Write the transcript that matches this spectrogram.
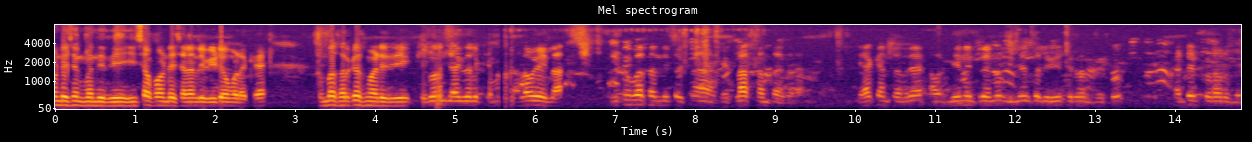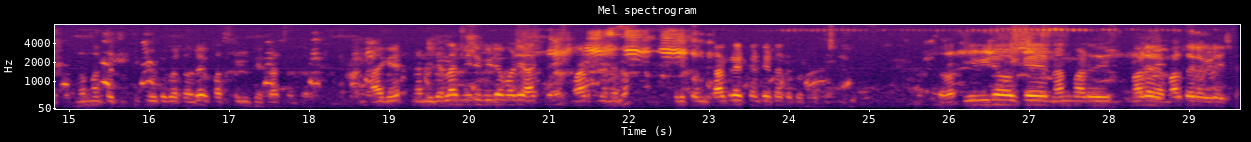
ಫೌಂಡೇಶನ್ ಬಂದಿದ್ವಿ, ಈಶಾ ಫೌಂಡೇಶನ್ ಅಲ್ಲಿ ವಿಡಿಯೋ ಮಾಡಕ್ಕೆ. ತುಂಬಾ ಸರ್ಕಸ್ ಮಾಡಿದ್ವಿ. ಕೆಲವೊಂದು ಜಾಗದಲ್ಲಿ ಕ್ಯಾಮೆರಾ ಅಲವೇ ಇಲ್ಲ. ಯೂಟ್ಯೂಬರ್ಸ್ ಅಂದಿದ ತಕ್ಷಣ ಲಾಸ್ಟ್ ಅಂತ ಇದ್ದಾರೆ ಯಾಕಂತಂದ್ರೆ ಅವ್ರಿಗೆ ಏನಿದ್ರೇನು ವಿಲಿಯನ್ಸ್ ಅಲ್ಲಿ ವ್ಯೂಸ್ ಇರೋರು ಬೇಕು ಕಂಟೆಂಟ್ ಕೊಡೋರು ಬೇಕು. ನಮ್ಮಂತ ಚಿಕ್ಕ ಚಿಕ್ಕ ಯೂಟ್ಯೂಬರ್ಸ್ ಅಂದ್ರೆ ಫಸ್ಟ್ ಲಾಸ್ಟ್ ಅಂತ ಹಾಗೆ ನಾನು ಇದೆಲ್ಲ ಮೀರಿ ವಿಡಿಯೋ ಮಾಡಿ ಹಾಕ್ತೀನಿ, ಮಾಡ್ತೀನಿ ನಾನು. ಇದಕ್ಕೊಂದು ಕಾಪಿರೈಟ್ ಕಂಟೆಂಟ್ ಅಂತ ಕೊಟ್ಟು ಸೊ ಈ ವಿಡಿಯೋಗೆ ನಾನು ಮಾಡಿ ಮಾಡೇ, ಮಾಡ್ತಾ ಇರೋ ವಿಡಿಯೋ ಇಷ್ಟ.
